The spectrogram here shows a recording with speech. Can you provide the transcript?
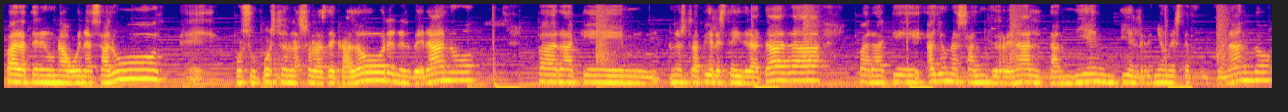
para tener una buena salud, eh, por supuesto en las olas de calor, en el verano, para que mm, nuestra piel esté hidratada, para que haya una salud renal también y el riñón esté funcionando.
